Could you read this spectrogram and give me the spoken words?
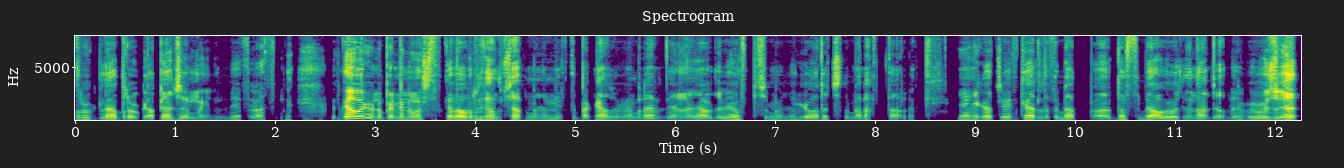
друг для друга. Опять же мы, здесь вас разговоре он упомянул, что сказал друзьям, сейчас мы на месте, покажем им раздельно. Я удивился, почему не говорят, что мы расстались. Я не хочу искать для себя, для себя ложной надежды. Вы уже,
